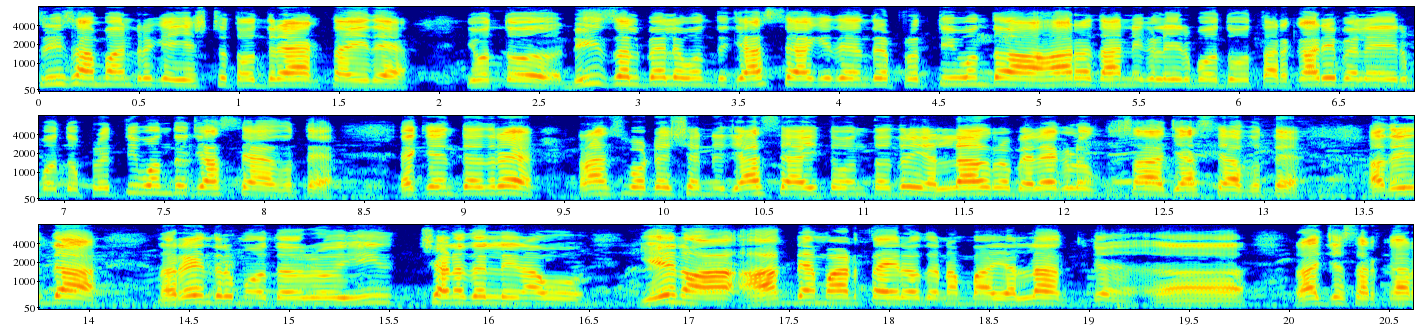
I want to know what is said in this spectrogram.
ಶ್ರೀಸಾಮಾನ್ಯರಿಗೆ ಎಷ್ಟು ತೊಂದರೆ ಆಗ್ತಾ ಇದೆ. ಇವತ್ತು ಡೀಸೆಲ್ ಬೆಲೆ ಒಂದು ಜಾಸ್ತಿ ಆಗಿದೆ ಅಂದರೆ ಪ್ರತಿಯೊಂದು ಆಹಾರ ಧಾನ್ಯಗಳಿರ್ಬೋದು ತರಕಾರಿ ಬೆಲೆ ಇರ್ಬೋದು, ಪ್ರತಿಯೊಂದು ಜಾಸ್ತಿ ಆಗುತ್ತೆ. ಯಾಕೆ ಅಂತಂದರೆ ಟ್ರಾನ್ಸ್ಪೋರ್ಟೇಷನ್ ಜಾಸ್ತಿ ಆಯಿತು ಅಂತಂದರೆ ಎಲ್ಲರ ಬೆಲೆಗಳು ಸಹ ಜಾಸ್ತಿ ಆಗುತ್ತೆ. ಅದರಿಂದ ನರೇಂದ್ರ ಮೋದಿ ಅವರು ಈ ಕ್ಷಣದಲ್ಲಿ ನಾವು ಏನು ಆಜ್ಞೆ ಮಾಡ್ತಾ ಇರೋದು ನಮ್ಮ ಎಲ್ಲ ರಾಜ್ಯ ಸರ್ಕಾರ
